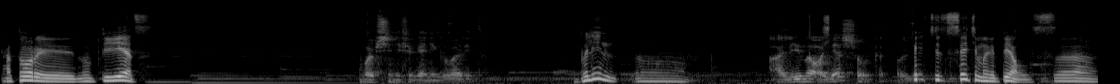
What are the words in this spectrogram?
который, ну, певец. Вообще нифига не говорит. Блин. Э... Алина Олешева? Вместе с этим и пел. С...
